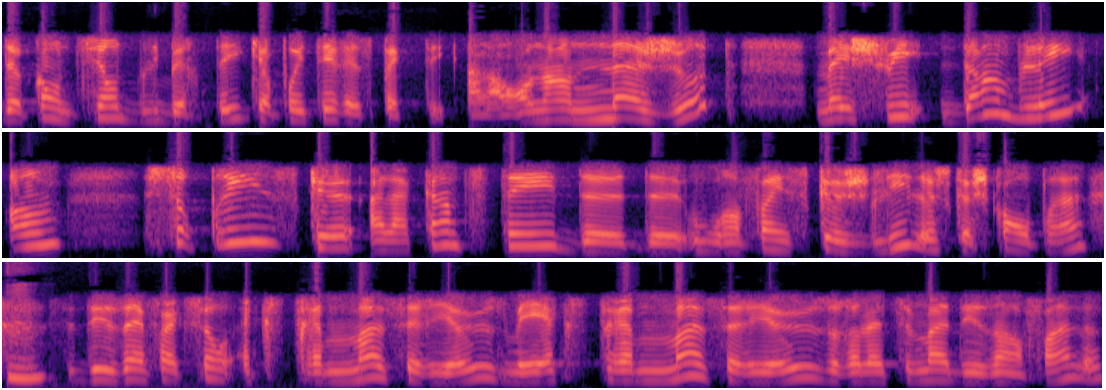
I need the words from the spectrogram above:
de conditions de liberté qui n'ont pas été respectées. Alors, on en ajoute, mais je suis d'emblée, un, surprise que à la quantité de, de ou enfin ce que je lis, là, ce que je comprends, c'est des infractions extrêmement sérieuses, mais extrêmement sérieuses relativement à des enfants. Là.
